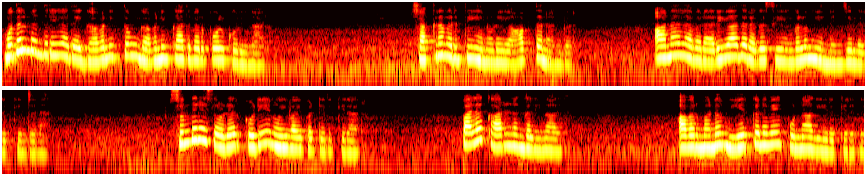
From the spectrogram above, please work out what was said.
முதல் மந்திரி அதை கவனித்தும் கவனிக்காதவர் போல் கூறினார். சக்கரவர்த்தி என்னுடைய ஆப்த நண்பர். ஆனால் அவர் அறியாத ரகசியங்களும் என் நெஞ்சில் இருக்கின்றன. சுந்தர சோழர் கொடிய நோய்வாய்ப்பட்டிருக்கிறார். பல காரணங்களினால் அவர் மனம் ஏற்கனவே புண்ணாகி இருக்கிறது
